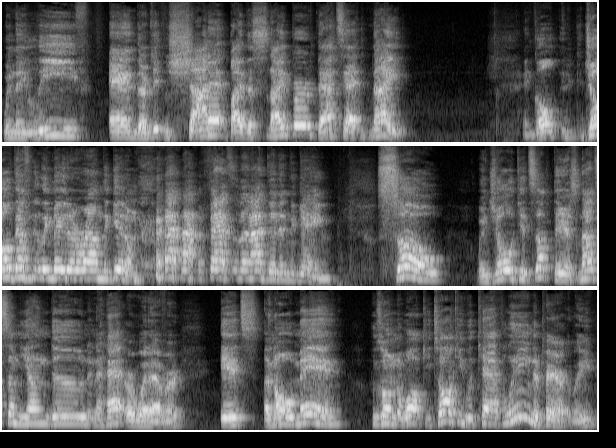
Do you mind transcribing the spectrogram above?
when they leave and they're getting shot at by the sniper, that's at night. And Gold Joel definitely made it around to get him faster than I did in the game. So when Joel gets up there, it's not some young dude in a hat or whatever. It's an old man who's on the walkie-talkie with Kathleen. Apparently,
